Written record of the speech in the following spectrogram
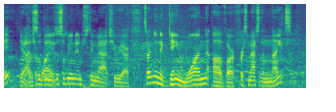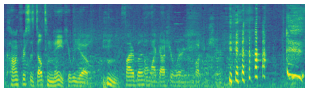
right? Yeah, this will be this will be an interesting match. Here we are, starting into game one of our first match of the night. Konk versus Delta-N8. Here we go. Firebug. Oh my gosh, you're wearing a fucking shirt.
